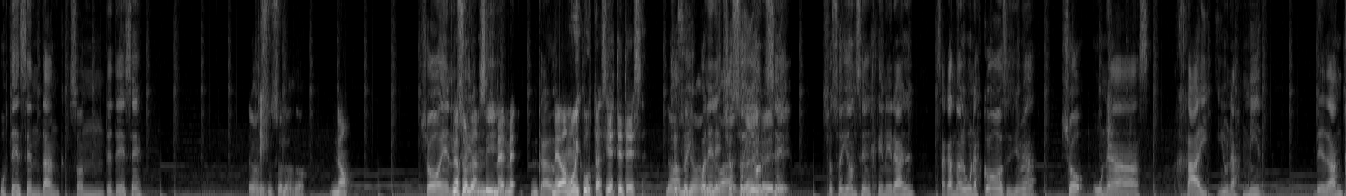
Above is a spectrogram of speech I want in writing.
¿Ustedes en Dunk son TTS? No, Sí. yo uso los dos. No. Yo en. Yo aplican- sí. me, me- Claro. me va muy justa si es TTS. No, Yo soy- no, ponele, no yo soy Nueve y nueve y 11. medio. Yo soy 11 en general, sacando algunas cosas y demás. Yo unas high y unas mid de Dunk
